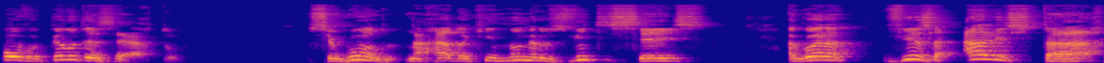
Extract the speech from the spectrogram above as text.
povo pelo deserto. O segundo, narrado aqui em números 26, agora visa alistar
